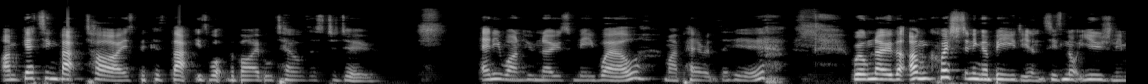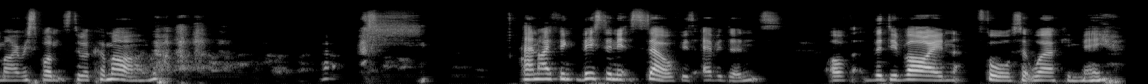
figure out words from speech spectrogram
I'm getting baptized because that is what the Bible tells us to do. Anyone who knows me well, my parents are here, will know that unquestioning obedience is not usually my response to a command. and I think this in itself is evidence of the divine force at work in me.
